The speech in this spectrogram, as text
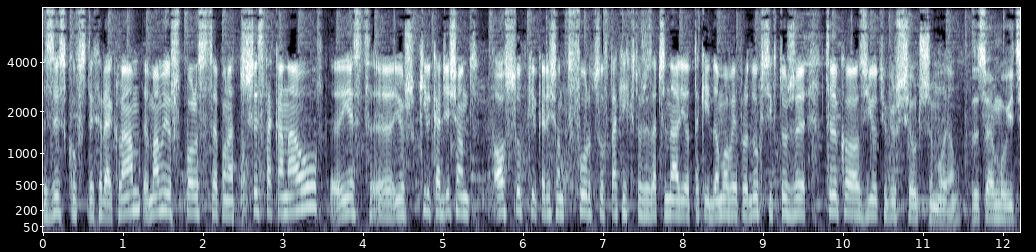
zysków z tych reklam. Mamy już w Polsce ponad 300 kanałów, jest e, już kilkadziesiąt osób, kilkadziesiąt twórców takich, którzy zaczynali od takiej domowej produkcji, którzy tylko z YouTube już się utrzymują. Zacząłem mówić,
